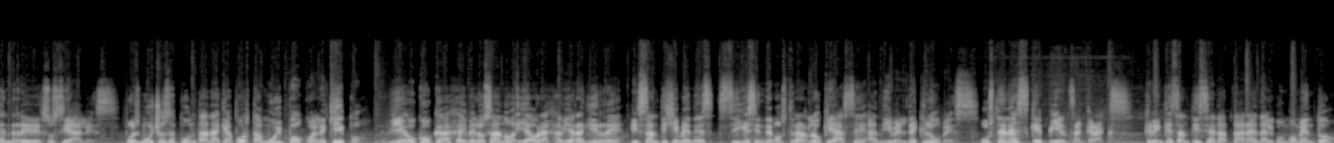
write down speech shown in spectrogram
en redes sociales, pues muchos apuntan a que aporta muy poco al equipo. Diego Coca, Jaime Lozano y ahora Javier Aguirre y Santi Jiménez sigue sin demostrar lo que hace a nivel de clubes. ¿Ustedes qué piensan, cracks? ¿Creen que Santi se adaptará en algún momento?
